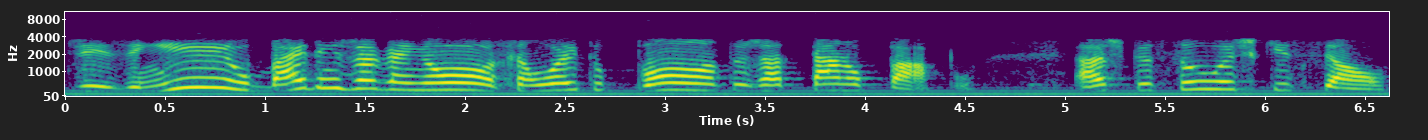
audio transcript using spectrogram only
dizem, Ih, o Biden já ganhou, são oito pontos, já está no papo. As pessoas que são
